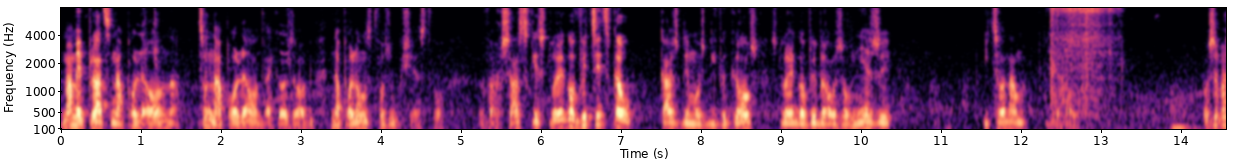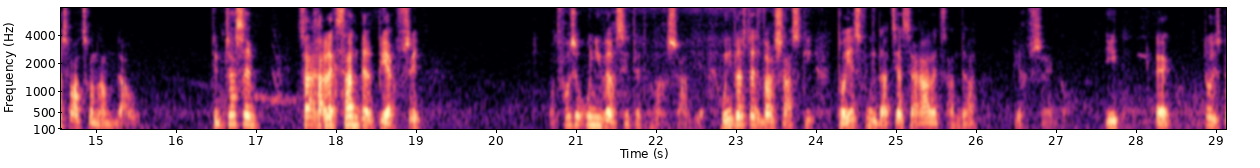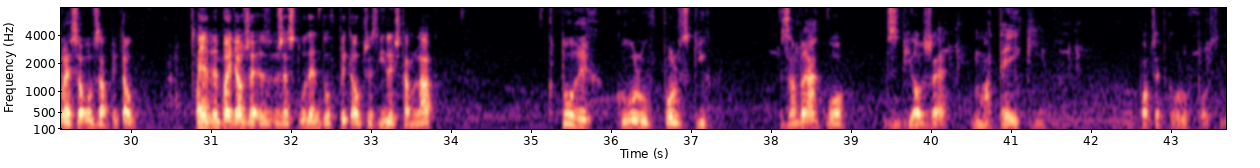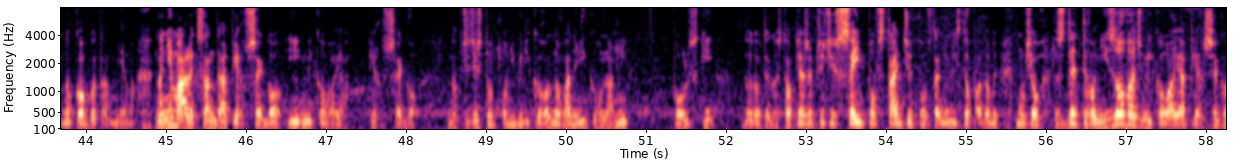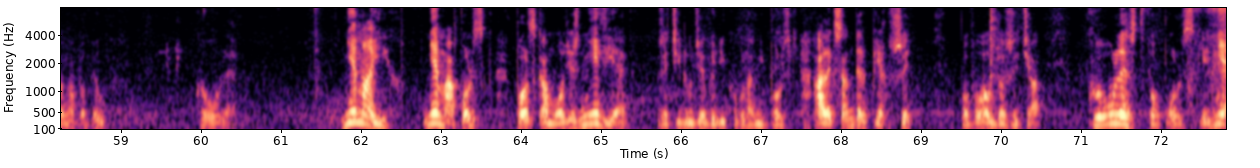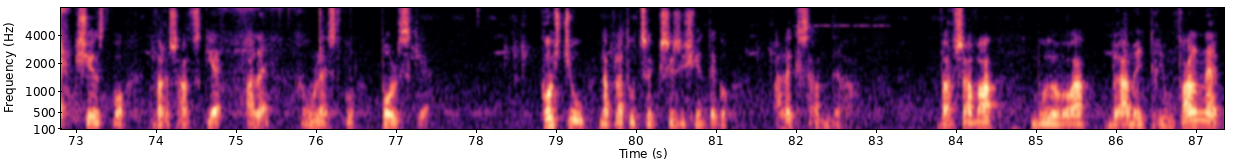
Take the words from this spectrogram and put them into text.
Mamy plac Napoleona. Co Napoleon takiego zrobił? Napoleon stworzył księstwo warszawskie, z którego wycyckał każdy możliwy grosz, z którego wybrał żołnierzy i co nam dał. Proszę Państwa, co nam dał? Tymczasem car Aleksander I otworzył Uniwersytet w Warszawie. Uniwersytet Warszawski to jest fundacja cara Aleksandra I. I e, któryś z profesorów zapytał, bym powiedział, że, że studentów pytał przez ileś tam lat, których królów polskich zabrakło w zbiorze Matejki. Poczet królów polskich. No kogo tam nie ma? No nie ma Aleksandra I i Mikołaja I. No przecież to oni byli koronowanymi królami Polski no do tego stopnia, że przecież Sejm powstańczy w powstaniu listopadowym musiał zdetronizować Mikołaja I, no bo był królem. Nie ma ich. Nie ma. Polsk, polska młodzież nie wie, że ci ludzie byli królami Polski. Aleksander I powołał do życia Królestwo Polskie, nie Księstwo Warszawskie, ale Królestwo Polskie. Kościół na placu Trzech Krzyży Świętego Aleksandra. Warszawa budowała bramy triumfalne,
